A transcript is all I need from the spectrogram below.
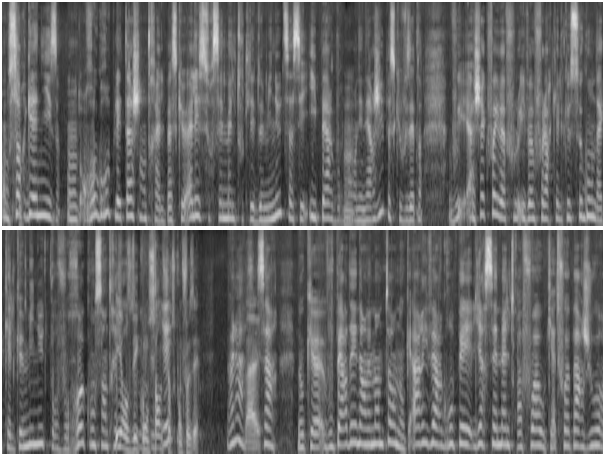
on s'organise, on regroupe les tâches entre elles. Parce que aller sur ses mails toutes les deux minutes, ça c'est hyper gourmand hmm. en énergie. Parce que vous êtes. à chaque fois, il va, il va vous falloir quelques secondes à quelques minutes pour vous reconcentrer. Et on se déconcentre sur ce qu'on faisait. Voilà, bah c'est ça. Donc, euh, vous perdez énormément de temps. Donc, arriver à regrouper, lire ses mails trois fois ou quatre fois par jour,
